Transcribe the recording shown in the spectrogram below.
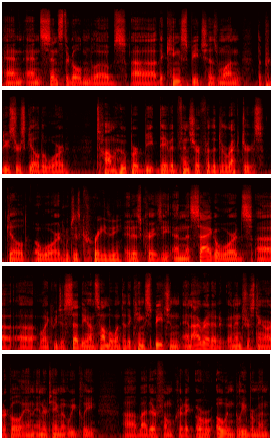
And and since the Golden Globes, uh, The King's Speech has won the Producers Guild Award. Tom Hooper beat David Fincher for the Directors Guild Award. which is crazy. It is crazy. And the SAG Awards, uh, uh, like we just said, the ensemble went to the King's Speech. And, and I read a, an interesting article in Entertainment Weekly uh, by their film critic, Owen Gleiberman,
